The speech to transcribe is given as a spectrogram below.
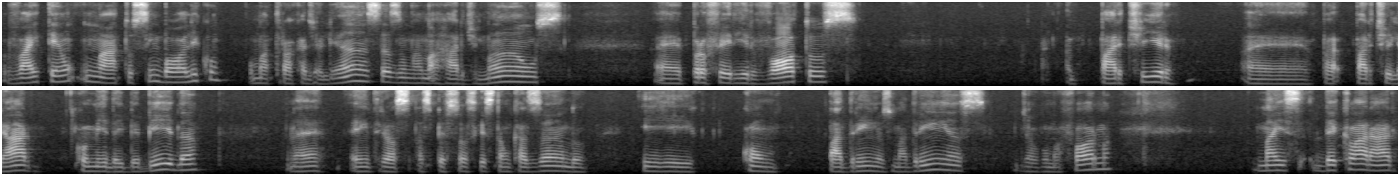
vai ter um ato simbólico, uma troca de alianças, um amarrar de mãos, é, proferir votos, partir, é, partilhar comida e bebida, né, entre as, as pessoas que estão casando e com padrinhos, madrinhas, de alguma forma, mas declarar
